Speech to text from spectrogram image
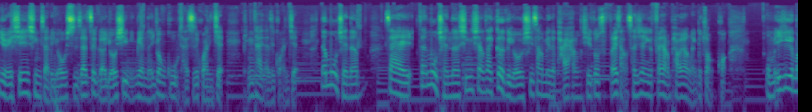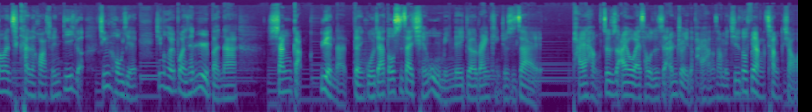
你有一个先行者的优势，在这个游戏里面呢，用户才是关键，平台才是关键。那目前呢，在在目前呢，星象在各个游戏上面的排行其实都是非常呈现一个非常漂亮的一个状况。我们一个一个慢慢去看的话，首先第一个金猴爷，金猴爷不管在日本啊、香港、越南等国家都是在前五名的一个 ranking，就是在。排行就是 iOS 或者是 Android 的排行上面，其实都非常畅销。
